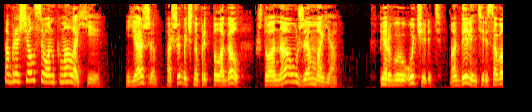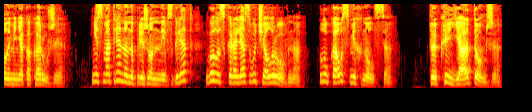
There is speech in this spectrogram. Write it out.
обращался он к Малахии. «Я же ошибочно предполагал, что она уже моя первую очередь модель интересовала меня как оружие. Несмотря на напряженный взгляд, голос короля звучал ровно. Лука усмехнулся. «Так и я о том же.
